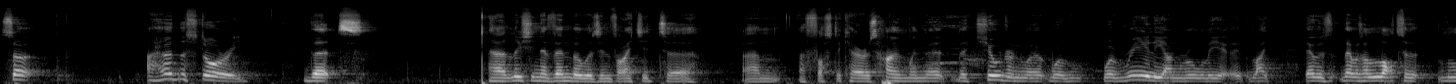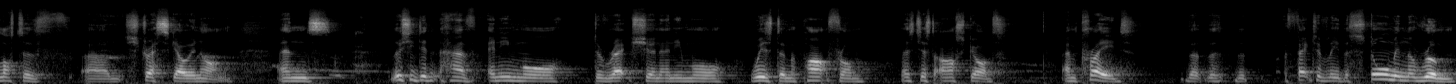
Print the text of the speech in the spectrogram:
So, I heard the story that uh, Lucy November was invited to um, a foster carer's home when the, the children were, were, were really unruly. It, like there was, there was a lot of, lot of um, stress going on. And Lucy didn't have any more direction, any more wisdom apart from let's just ask God and prayed that the, the, effectively the storm in the room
